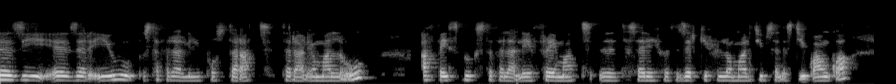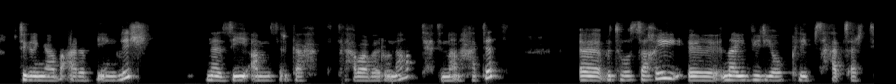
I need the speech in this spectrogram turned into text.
ነዚ ዘርእዩ ዝተፈላለዩ ፖስተራት ተዳልዮም ኣለዉ ኣብ ፌስቡክ ዝተፈላለየ ፍሬማት ተሰሪሑ ተዘርጊሑሎ ማለት እዩ ብሰለስቲኡ ቋንቋ ብትግርኛ ብዓረብ ብእንግሊሽ ነዚ ኣብ ምዝርጋሕ ተሓባበሩና ትሕትና ንሓትት ብተወሳኺ ናይ ቪድዮ ክሊፕስ ሓፀርቲ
